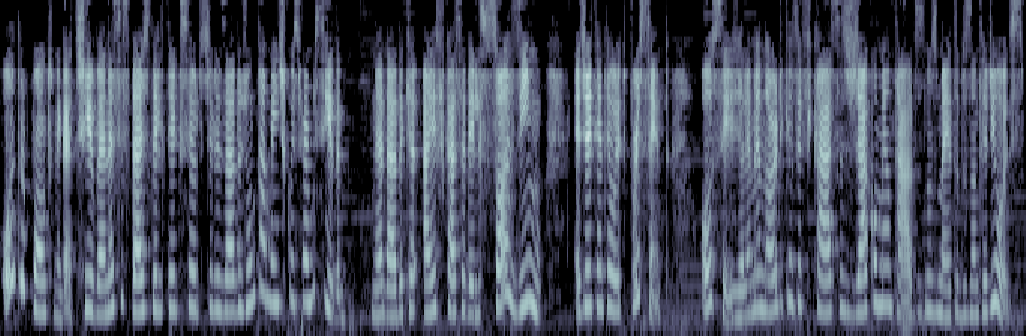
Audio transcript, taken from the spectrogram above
Outro ponto negativo é a necessidade dele ter que ser utilizado juntamente com o espermicida, né, dada que a eficácia dele sozinho é de 88%, ou seja, ela é menor do que as eficácias já comentadas nos métodos anteriores.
